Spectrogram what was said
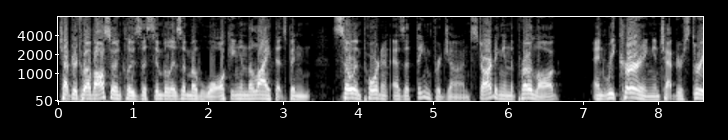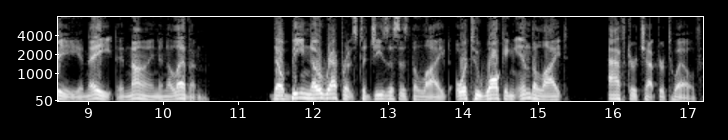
Chapter 12 also includes the symbolism of walking in the light that's been so important as a theme for John, starting in the prologue and recurring in chapters 3 and 8 and 9 and 11. There'll be no reference to Jesus as the light or to walking in the light after chapter 12.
